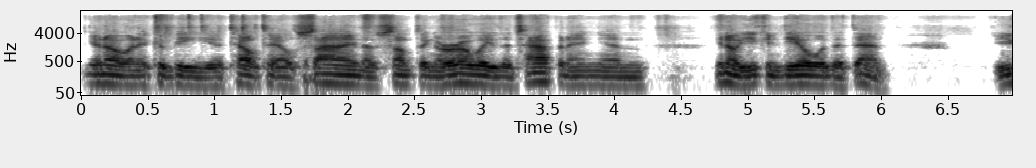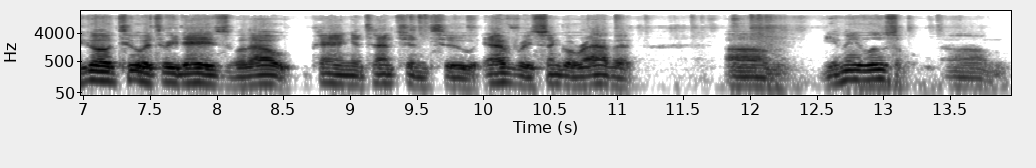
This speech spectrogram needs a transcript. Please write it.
you know, and it could be a telltale sign of something early that's happening, and, you know, you can deal with it then. You go two or three days without paying attention to every single rabbit, um, you may lose them. Um,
